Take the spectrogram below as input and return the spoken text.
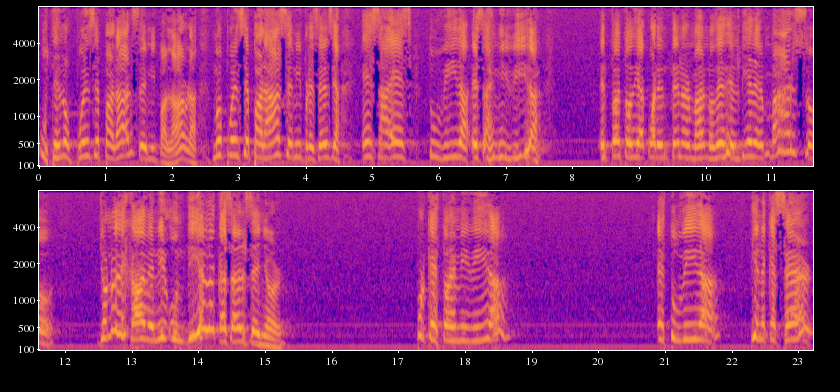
ustedes no pueden separarse de mi palabra, no pueden separarse de mi presencia. Esa es tu vida, esa es mi vida. En todos estos días de cuarentena, hermano, desde el 10 de marzo, yo no he dejado de venir un día a la casa del Señor. Porque esto es mi vida. Es tu vida. Tiene que ser.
